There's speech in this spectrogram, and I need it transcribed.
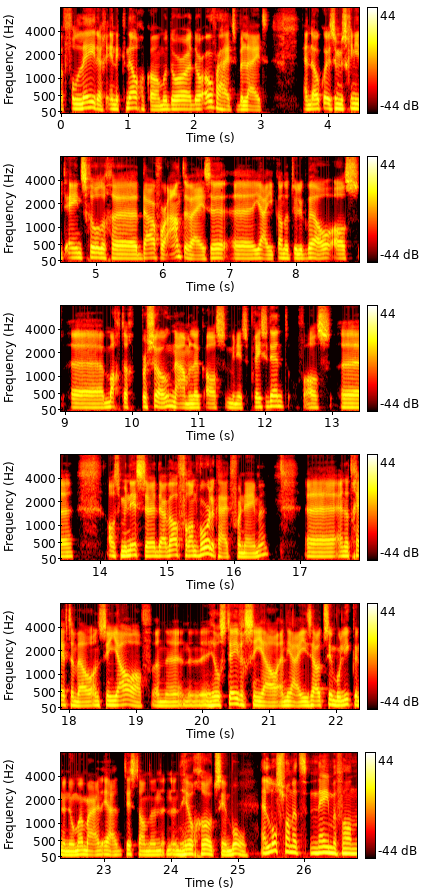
volledig in de knel gekomen door, door overheidsbeleid. En ook is er misschien niet één schuldige daarvoor aan te wijzen. Uh, ja, je kan natuurlijk wel als uh, machtig persoon, namelijk als minister-president of als, uh, als minister, daar wel verantwoordelijkheid voor nemen. en dat geeft dan wel een signaal af, een, een, heel stevig signaal. En ja, je zou het symboliek kunnen noemen, maar ja, het is dan een, een heel groot symbool. En los van het nemen van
